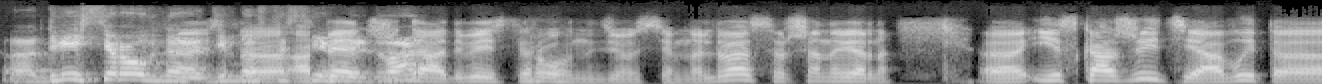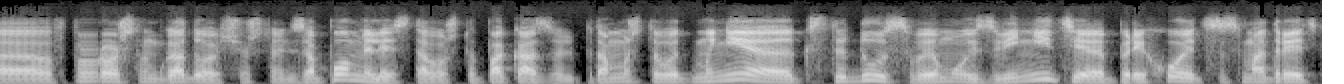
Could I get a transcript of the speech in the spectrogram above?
200 ровно 9702. Опять же, да, 200 ровно 9702, совершенно верно. Э, и скажите, а вы-то в прошлом году вообще что-нибудь запомнили из того, что показывали? Потому что вот мне, к стыду своему, извините, приходится смотреть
